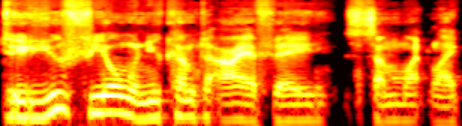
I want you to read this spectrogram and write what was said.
do you feel when you come to IFA somewhat like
